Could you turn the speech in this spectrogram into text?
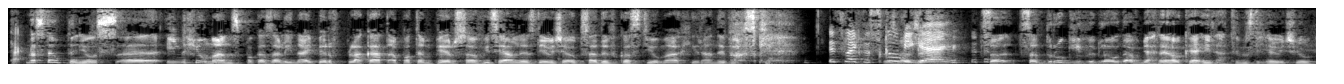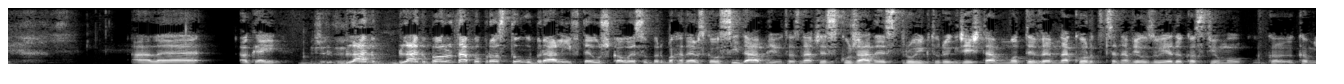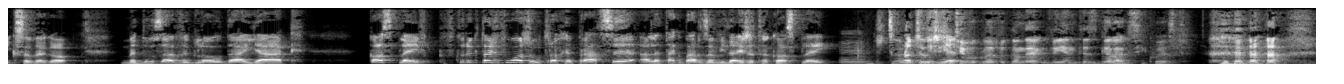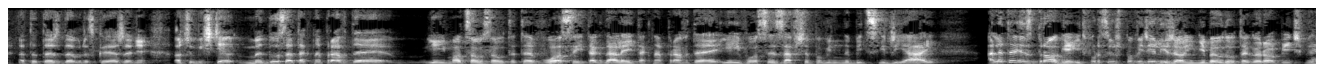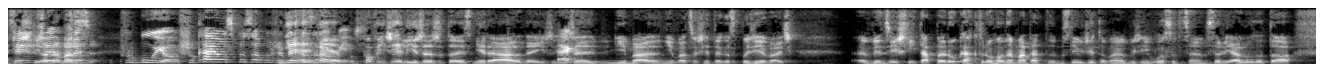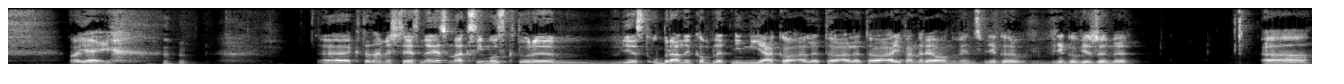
tak. Następny news. E, Inhumans pokazali najpierw plakat, a potem pierwsze oficjalne zdjęcie obsady w kostiumach i rany boskie. It's like the Scooby to znaczy, Gang. Co, co drugi wygląda w miarę okej okay na tym zdjęciu. Ale okej. Okay. Black, Black Bolta po prostu ubrali w tę szkołę superbohaterską CW, to znaczy skórzany strój, który gdzieś tam motywem na kurtce nawiązuje do kostiumu komiksowego. Meduza wygląda jak cosplay, w, który ktoś włożył trochę pracy, ale tak bardzo widać, że to cosplay. Mm. No, Oczywiście... To zdjęcie w ogóle wygląda jak wyjęte z Galaxy Quest. A to też dobre skojarzenie. Oczywiście Medusa tak naprawdę jej mocą są te, te włosy i tak dalej. Tak naprawdę jej włosy zawsze powinny być CGI. Ale to jest drogie i twórcy już powiedzieli, że oni nie będą tego robić, więc znaczy, jeśli że, ona ma. Że próbują, szukają sposobu, żeby nie, to zrobić. Nie, powiedzieli, że, że to jest nierealne i, tak? i że nie ma, nie ma co się tego spodziewać. Więc jeśli ta peruka, którą ona ma na tym zdjęciu, to mają być jej włosy w całym serialu, no to ojej. E, kto tam jeszcze jest? No jest Maximus, który jest ubrany kompletnie nijako, ale to, ale to Ivan Reon, więc w niego, w niego wierzymy. A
